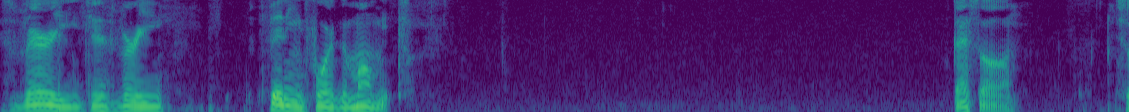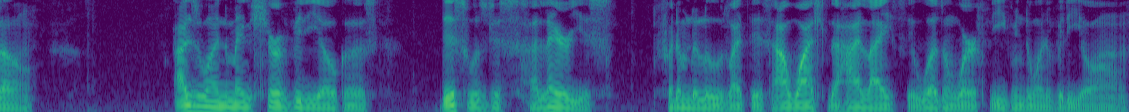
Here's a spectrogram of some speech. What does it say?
It's very just very fitting for the moment. That's all. So I just wanted to make a short video because this was just hilarious for them to lose like this. I watched the highlights. It wasn't worth even doing a video on.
